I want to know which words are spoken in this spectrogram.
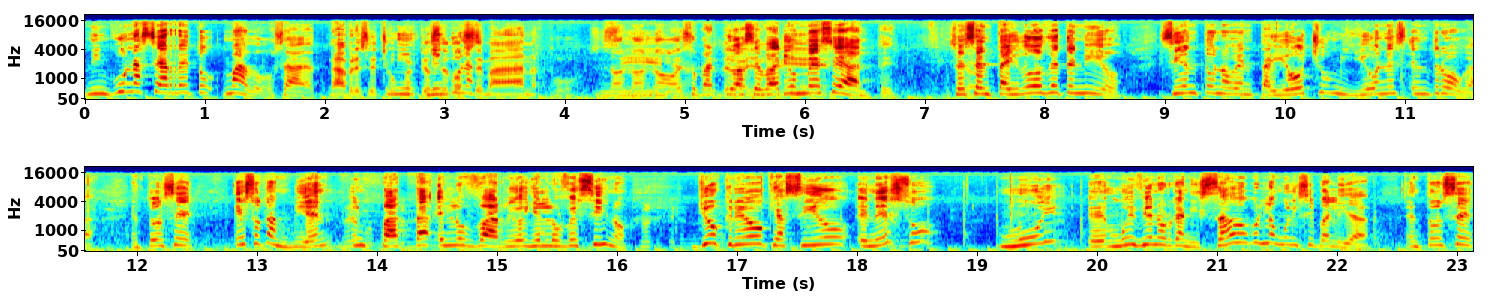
Ninguna se ha retomado. O sea, Nada, pero ese show ni- partió hace dos semanas, po. No, no, no, eso partió hace varios meses antes. 62 detenidos, 198 millones en droga. Entonces, eso también impacta en los barrios y en los vecinos. Yo creo que ha sido en eso muy, eh, muy bien organizado por la municipalidad. Entonces,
